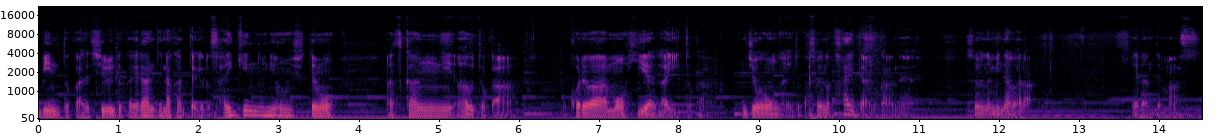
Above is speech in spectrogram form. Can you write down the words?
瓶とか種類とか選んでなかったけど最近の日本酒ってもう熱燗に合うとかこれはもう冷やがいいとか常温がいいとかそういうの書いてあるからね。そういうの見ながら選んでます。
